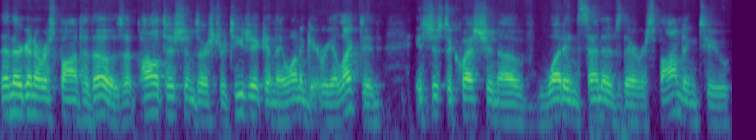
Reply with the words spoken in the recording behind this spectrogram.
then they're going to respond to those. Uh, politicians are strategic and they want to get reelected. It's just a question of what incentives they're responding to.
